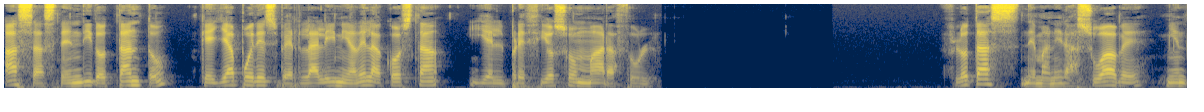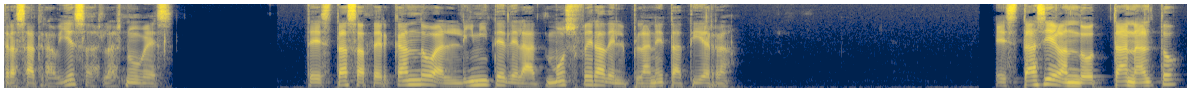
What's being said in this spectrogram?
Has ascendido tanto que ya puedes ver la línea de la costa y el precioso mar azul. Flotas de manera suave mientras atraviesas las nubes. Te estás acercando al límite de la atmósfera del planeta Tierra. Estás llegando tan alto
